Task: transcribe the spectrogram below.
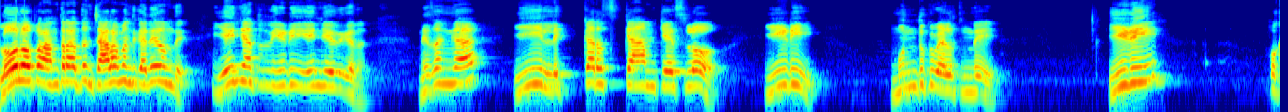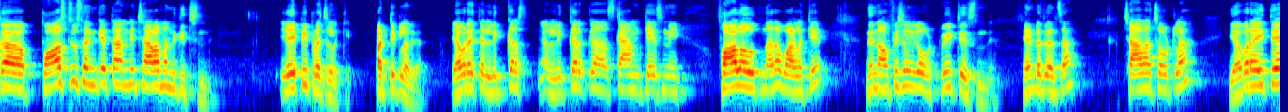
లోపల అంతరార్థం చాలామందికి అదే ఉంది. ఏం చేస్తుంది ఈడీ ఏం చేయదు కదా. నిజంగా ఈ లిక్కర్ స్కామ్ కేసులో ఈడీ ముందుకు వెళుతుంది. ఈడీ ఒక పాజిటివ్ సంకేతాన్ని చాలామందికి ఇచ్చింది. ఏపీ ప్రజలకి పర్టికులర్గా ఎవరైతే లిక్కర్ లిక్కర్ స్కామ్ కేసుని ఫాలో అవుతున్నారో వాళ్ళకి నేను అఫీషియల్గా ఒక ట్వీట్ చేసింది. ఏంటో తెలుసా? చాలా చోట్ల ఎవరైతే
